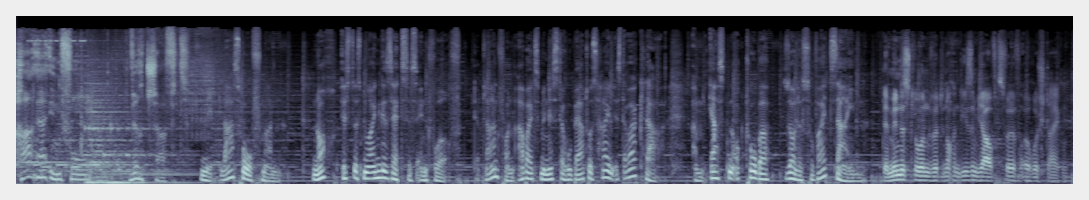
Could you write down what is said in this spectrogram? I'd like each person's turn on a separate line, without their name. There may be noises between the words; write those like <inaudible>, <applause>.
HR Info Wirtschaft
mit Lars Hofmann. Noch ist es nur ein Gesetzesentwurf. Der Plan von Arbeitsminister Hubertus Heil ist aber klar. Am 1. Oktober soll es soweit sein.
Der Mindestlohn wird noch in diesem Jahr auf 12 Euro steigen.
